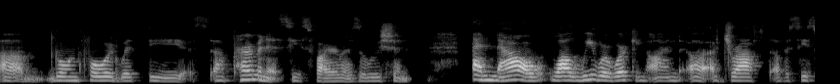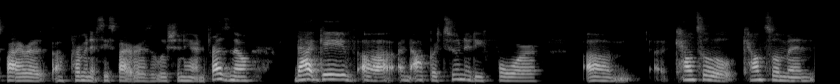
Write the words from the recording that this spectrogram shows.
um, going forward with the uh, permanent ceasefire resolution. And now, while we were working on a draft of a ceasefire, a permanent ceasefire resolution here in Fresno, that gave uh, an opportunity for um, Council Councilman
